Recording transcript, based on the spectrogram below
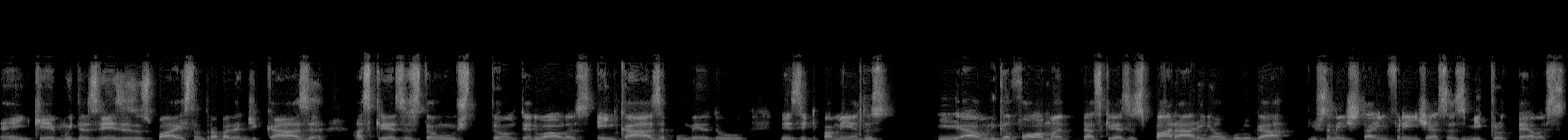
é, em que muitas vezes os pais estão trabalhando de casa, as crianças estão, estão tendo aulas em casa por meio do, desses equipamentos, e a única forma das crianças pararem em algum lugar justamente estar em frente a essas microtelas.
